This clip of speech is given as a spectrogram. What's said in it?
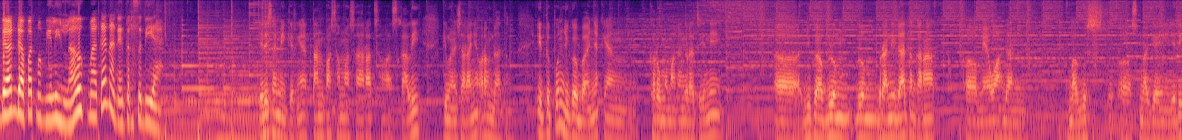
dan dapat memilih lauk makanan yang tersedia. Jadi saya mikirnya tanpa sama syarat sama sekali gimana caranya orang datang. Itu pun juga banyak yang ke rumah makan gratis ini uh, juga belum belum berani datang karena uh, mewah dan bagus uh, sebagainya. Jadi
